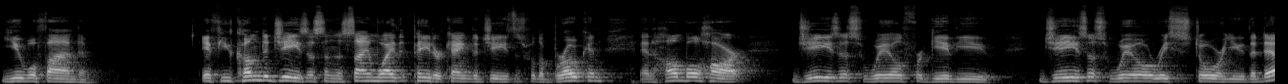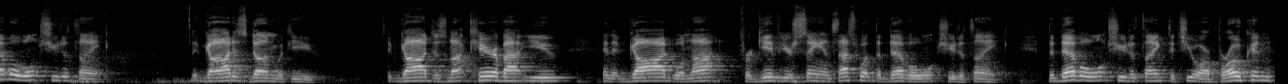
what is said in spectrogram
you will find him. If you come to Jesus in the same way that Peter came to Jesus with a broken and humble heart, Jesus will forgive you. Jesus will restore you. The devil wants you to think that God is done with you, that God does not care about you, and that God will not forgive your sins. That's what the devil wants you to think. The devil wants you to think that you are broken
